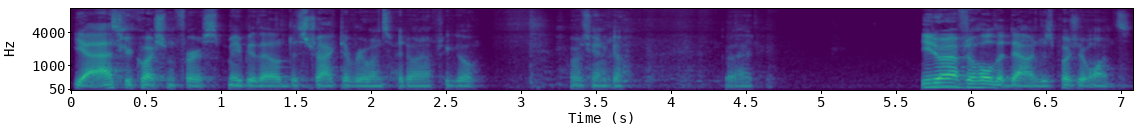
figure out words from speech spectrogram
Yeah, ask your question first. Maybe that'll distract everyone so I don't have to go. Where's going to go? Go ahead. You don't have to hold it down, just push it once.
